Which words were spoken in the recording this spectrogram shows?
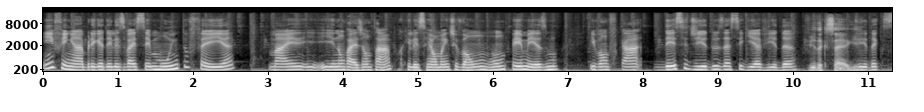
Enfim, a briga deles vai ser muito feia, mas e não vai adiantar, porque eles realmente vão romper mesmo e vão ficar decididos a seguir a vida, Vida que segue. vida que vai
